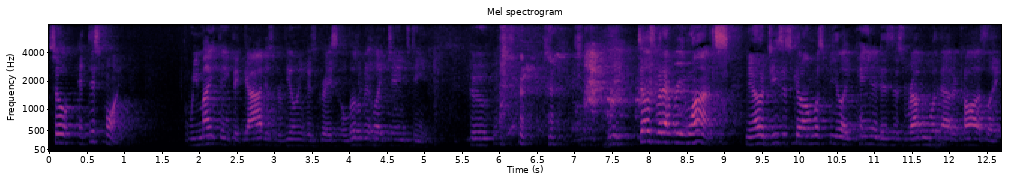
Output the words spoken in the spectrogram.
So, at this point, we might think that God is revealing his grace a little bit like James Dean, who, who does whatever he wants. You know, Jesus could almost be like painted as this rebel without a cause, like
